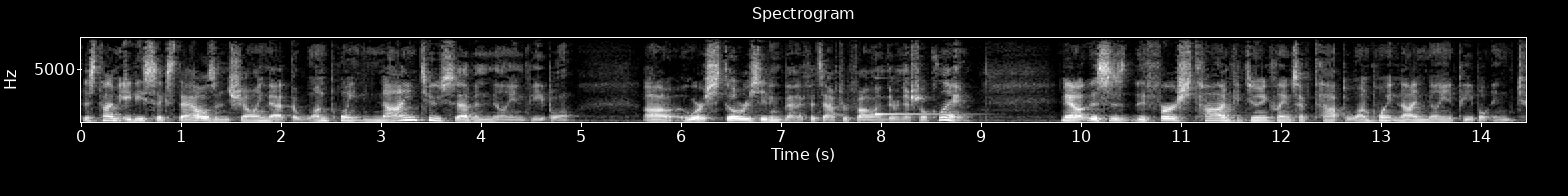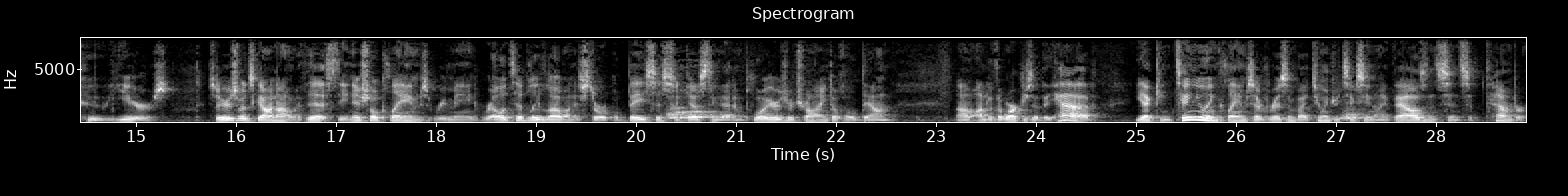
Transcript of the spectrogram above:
this time 86,000, showing that the 1.927 million people uh, who are still receiving benefits after filing their initial claim. Now, this is the first time continuing claims have topped 1.9 million people in two years. So here's what's going on with this. The initial claims remained relatively low on a historical basis, suggesting that employers are trying to hold down um, under the workers that they have. Yet continuing claims have risen by 269,000 since September.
